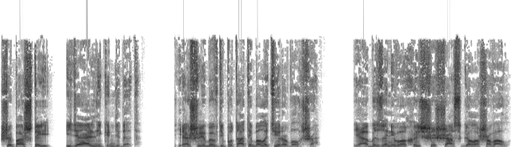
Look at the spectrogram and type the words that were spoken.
Шипаш ты идеальный кандидат. Я шли бы в депутаты баллотировался. Я бы за него хоть шишас голосовал.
